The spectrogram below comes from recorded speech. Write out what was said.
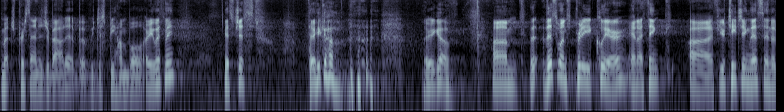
much percentage about it, but we just be humble. Are you with me? It's just, there you go. there you go. Um, th- this one's pretty clear, and I think uh, if you're teaching this in a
